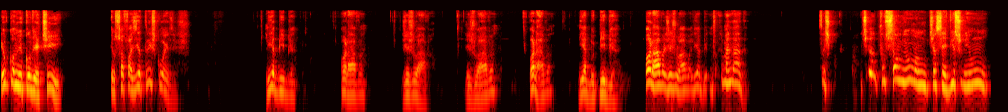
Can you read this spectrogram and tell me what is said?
Eu, quando me converti, eu só fazia três coisas: lia a Bíblia, orava, jejuava. Jejuava, orava, lia a Bíblia. Orava, jejuava, lia a Bíblia. Não fazia mais nada. Não tinha função nenhuma, não tinha serviço nenhum.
